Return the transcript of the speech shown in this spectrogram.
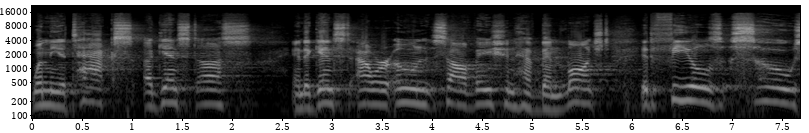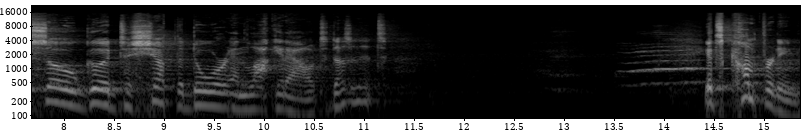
When the attacks against us and against our own salvation have been launched, it feels so, so good to shut the door and lock it out, doesn't it? It's comforting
